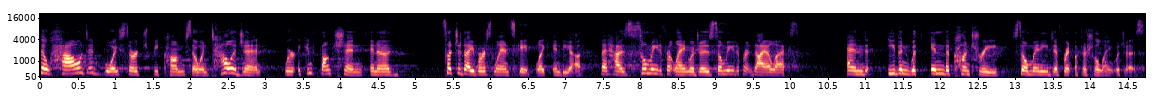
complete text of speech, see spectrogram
So how did voice search become so intelligent where it can function in a, such a diverse landscape like India that has so many different languages, so many different dialects, and even within the country, so many different official languages?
